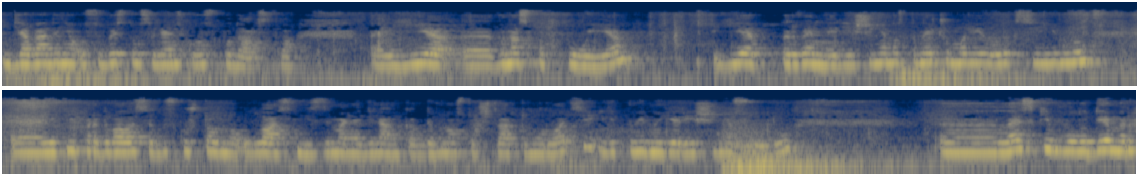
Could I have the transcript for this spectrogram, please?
для ведення особистого селянського господарства. Е, Є, е, вона спадкує, є первинне рішення на Станичу Марію Олексіївну, е, якій передавалася безкоштовно у власність земельна ділянка в 94-му році, і відповідно є рішення суду. Е, Леськів Володимир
